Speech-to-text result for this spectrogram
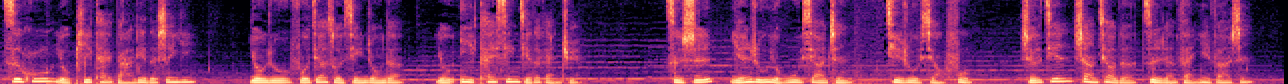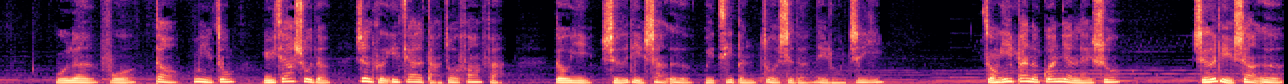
似乎有劈开打裂的声音，犹如佛家所形容的有一开心结的感觉。此时言如有物下沉，气入小腹，舌尖上翘的自然反应发生。无论佛道、密宗、瑜伽术等任何一家的打坐方法，都以舌底上颚为基本做事的内容之一。从一般的观念来说，舌底上颚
